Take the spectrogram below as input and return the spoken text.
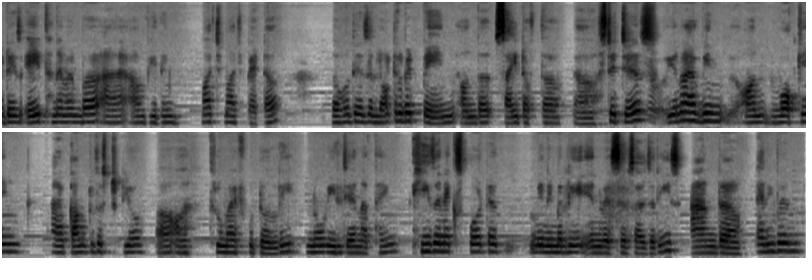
Today is 8th november. I, i'm feeling much much better. Though there's a little bit pain on the side of the uh, stitches. You know i have been on walking. I have come to the studio uh, on through my foot only, no wheelchair, nothing. He's an expert at minimally invasive surgeries, and uh, anyone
